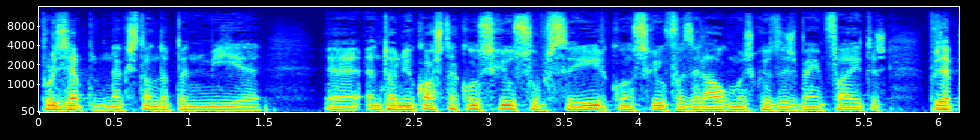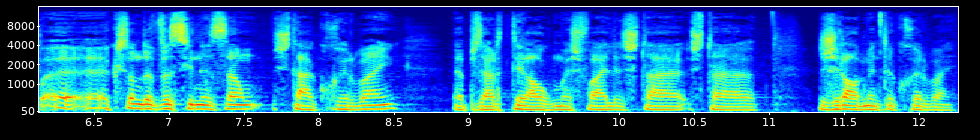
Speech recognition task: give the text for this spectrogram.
por exemplo, na questão da pandemia, eh, António Costa conseguiu sobressair, conseguiu fazer algumas coisas bem feitas? Por exemplo, a, a questão da vacinação está a correr bem, apesar de ter algumas falhas, está, está geralmente a correr bem.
